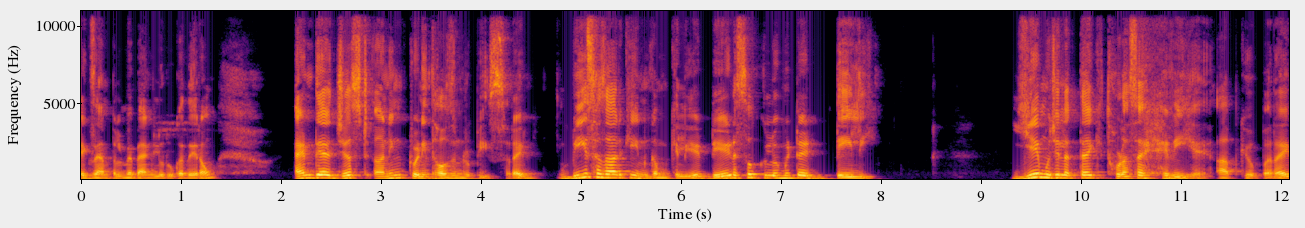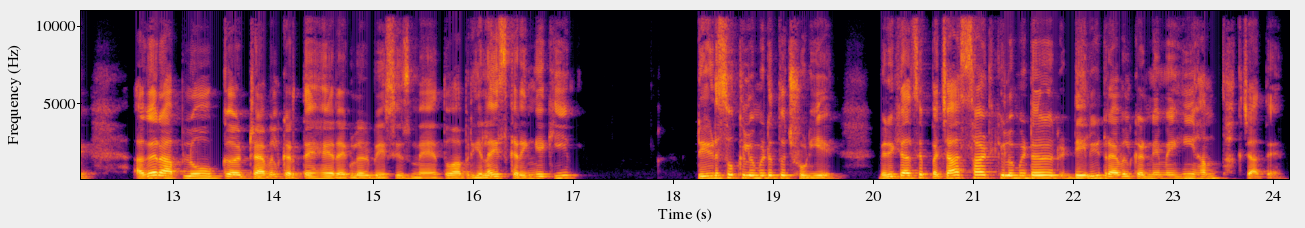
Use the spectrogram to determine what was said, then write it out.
एग्ज़ाम्पल मैं बेंगलुरु का दे रहा हूँ। And they are just earning twenty thousand rupees right बीस हज़ार की इनकम के लिए डेढ़ सौ किलोमीटर डेली ये मुझे लगता है कि थोड़ा सा हैवी है आपके ऊपर राइट अगर आप लोग ट्रैवल करते हैं रेगुलर बेसिस में तो आप रियलाइज़ करेंगे कि डेढ़ सौ किलोमीटर तो छोड़िए। मेरे ख्याल से पचास साठ किलोमीटर डेली ट्रैवल करने में ही हम थक जाते हैं।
